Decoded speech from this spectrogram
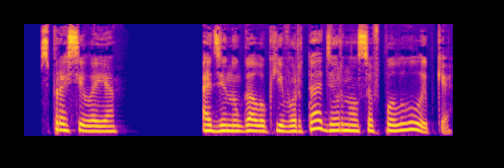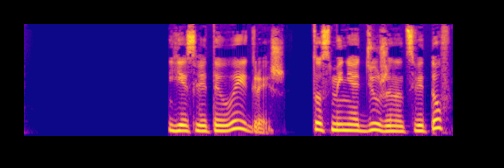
— спросила я. Один уголок его рта дернулся в полуулыбке. «Если ты выиграешь, то с меня дюжина цветов,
